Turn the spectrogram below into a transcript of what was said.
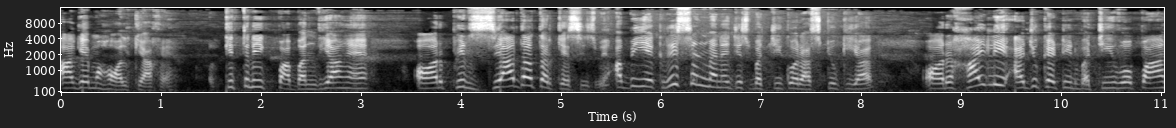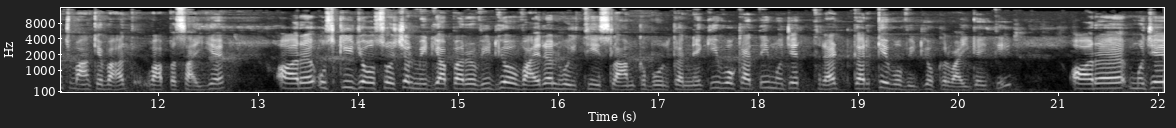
आगे माहौल क्या है कितनी पाबंदियाँ हैं और फिर ज़्यादातर केसेस में। अभी एक रिसेंट मैंने जिस बच्ची को रेस्क्यू किया और हाईली एजुकेटेड बच्ची वो पाँच माह के बाद वापस आई है और उसकी जो सोशल मीडिया पर वीडियो वायरल हुई थी इस्लाम कबूल करने की वो कहती मुझे थ्रेट करके वो वीडियो करवाई गई थी और मुझे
